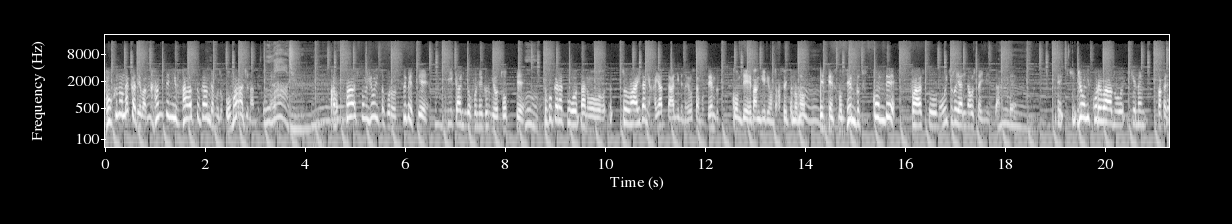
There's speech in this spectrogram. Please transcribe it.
僕の中では完全にファーストガンダムのオマージュなんですね。マージュあのファーストの良いところをすべていい感じの骨組みを取ってうん。そこからこうあのその間に流行ったアニメの良さも全部突っ込んで「エヴァンゲリオン」とかそういったののエッセンスも全部突っ込んでファーストをもう一度やり直したイメージがあって、うん。で非常にこれはあのイケメンばかり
